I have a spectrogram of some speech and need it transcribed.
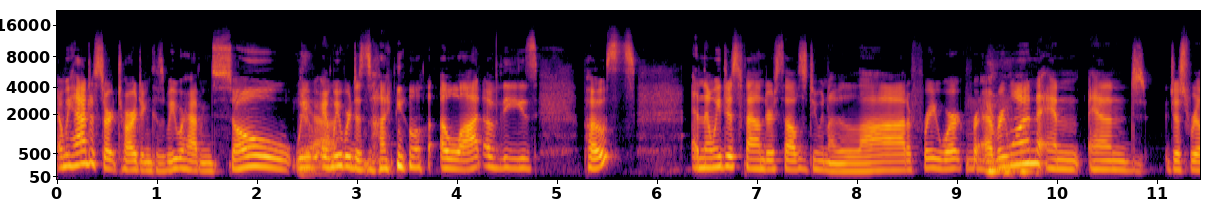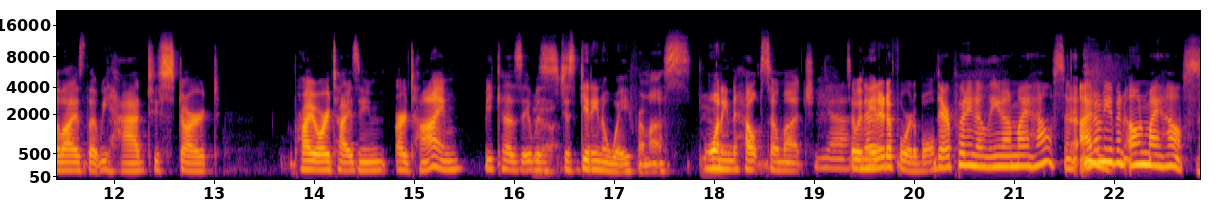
And we had to start charging because we were having so we and we were designing a lot of these posts and then we just found ourselves doing a lot of free work for everyone and and just realized that we had to start prioritizing our time because it was just getting away from us wanting to help so much. Yeah, so we made it affordable. they're putting a lien on my house and i don't even own my house.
